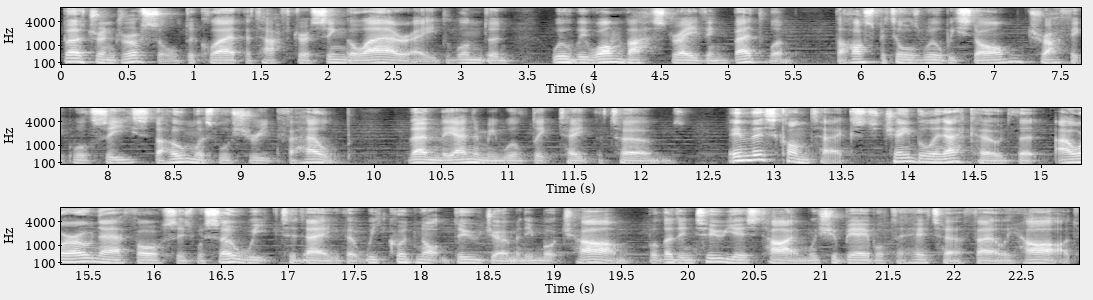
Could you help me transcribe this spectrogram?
Bertrand Russell declared that after a single air raid, London will be one vast raving bedlam. The hospitals will be stormed, traffic will cease, the homeless will shriek for help. Then the enemy will dictate the terms. In this context, Chamberlain echoed that our own air forces were so weak today that we could not do Germany much harm, but that in two years' time we should be able to hit her fairly hard.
